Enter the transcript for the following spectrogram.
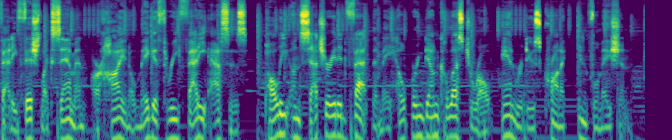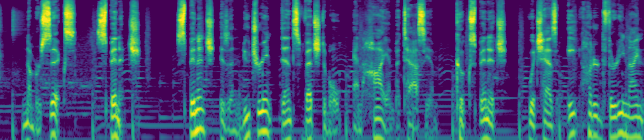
Fatty fish like salmon are high in omega-3 fatty acids, polyunsaturated fat that may help bring down cholesterol and reduce chronic inflammation. Number 6. Spinach. Spinach is a nutrient-dense vegetable and high in potassium. Cooked spinach, which has 839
